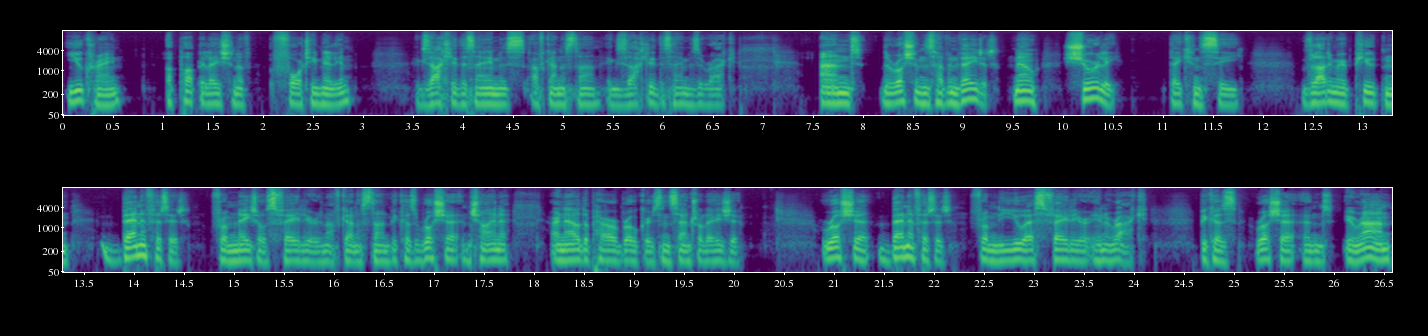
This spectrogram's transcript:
Ukraine, a population of 40 million, exactly the same as Afghanistan, exactly the same as Iraq. And the Russians have invaded. Now, surely they can see Vladimir Putin benefited from NATO's failure in Afghanistan because Russia and China are now the power brokers in Central Asia. Russia benefited from the US failure in Iraq because Russia and Iran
